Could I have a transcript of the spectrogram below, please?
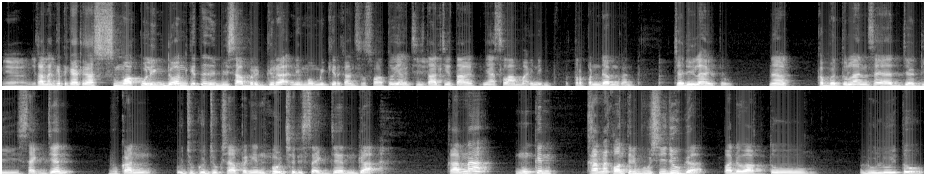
Ya, jadi- Karena ketika kita semua cooling down, kita jadi bisa bergerak nih memikirkan sesuatu yang cita-citanya selama ini terpendam kan. Jadilah itu. Nah, kebetulan saya jadi sekjen, bukan ujuk-ujuk saya pengen mau jadi sekjen, enggak. Karena mungkin karena kontribusi juga pada waktu dulu itu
